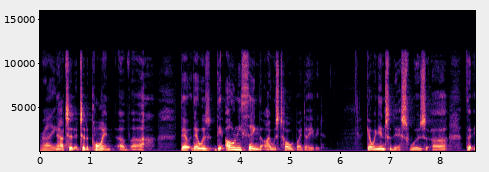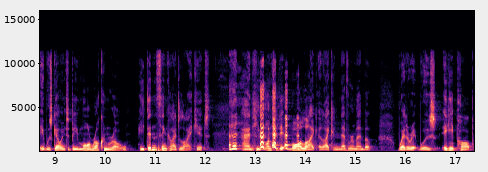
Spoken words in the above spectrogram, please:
Right. Now, to, to the point of uh, There, there was the only thing that I was told by David going into this was uh, that it was going to be more rock and roll. He didn't think I'd like it, and he wanted it more like, and I can never remember whether it was Iggy Pop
